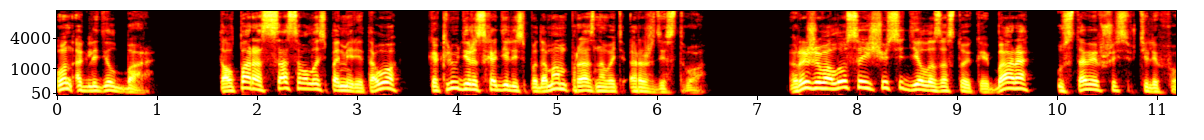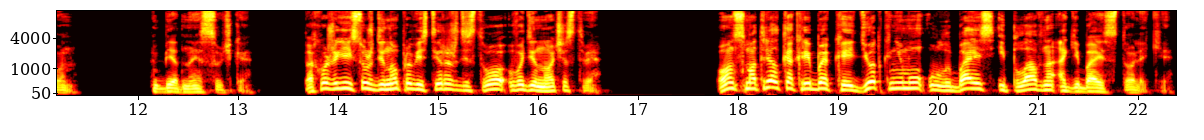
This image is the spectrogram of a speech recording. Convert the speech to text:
Он оглядел бар. Толпа рассасывалась по мере того, как люди расходились по домам праздновать Рождество. Рыжеволосая еще сидела за стойкой бара, уставившись в телефон. Бедная сучка. Похоже, ей суждено провести Рождество в одиночестве. Он смотрел, как Ребекка идет к нему, улыбаясь и плавно огибая столики.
